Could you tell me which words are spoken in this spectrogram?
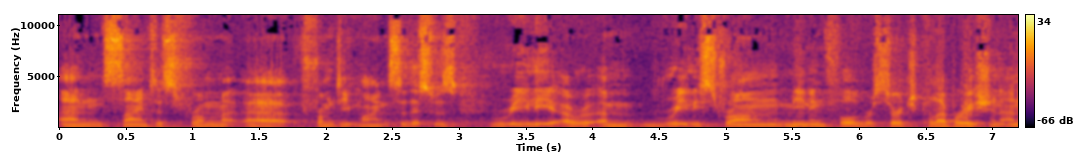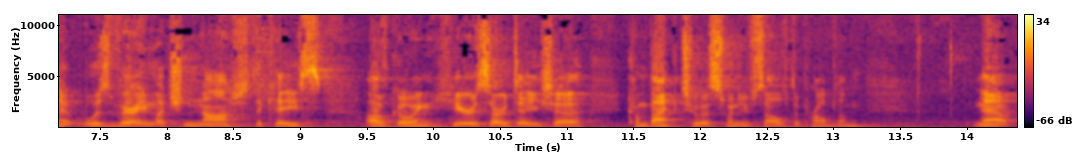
and scientists from uh, from DeepMind. So this was really a, a, really strong, meaningful research collaboration, and it was very much not the case of going, "Here's our data, come back to us when you've solved the problem." Now,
